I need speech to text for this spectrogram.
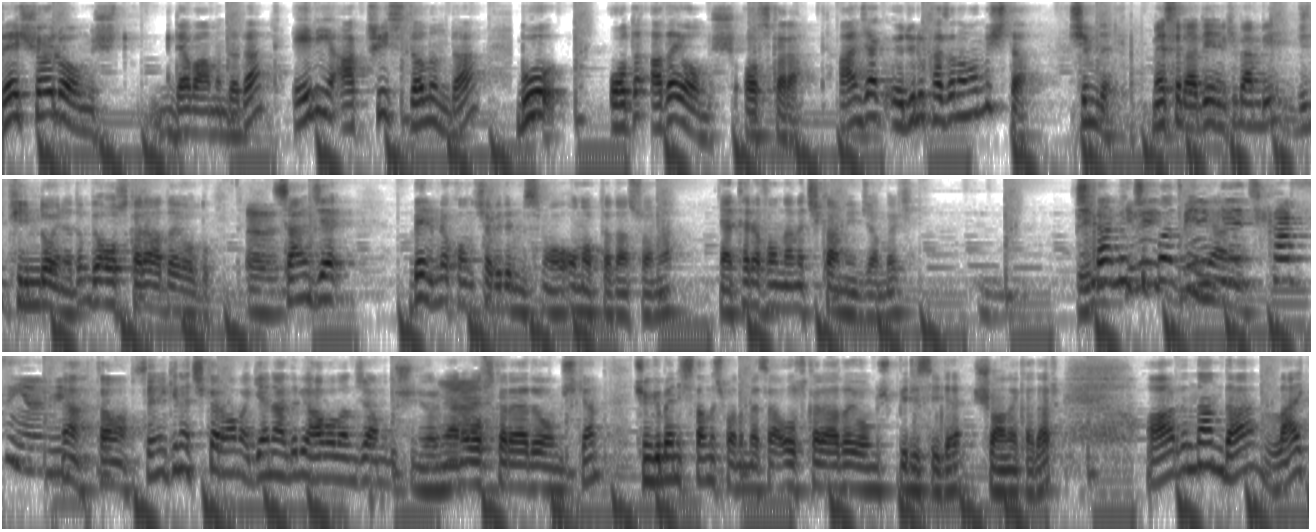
Ve şöyle olmuş devamında da en iyi aktris dalında bu oda, aday olmuş Oscar'a. Ancak ödülü kazanamamış da. Şimdi mesela diyelim ki ben bir filmde oynadım ve Oscar'a aday oldum. Evet. Sence benimle konuşabilir misin o, o noktadan sonra? Yani telefonlarına çıkarmayayım Canberk. Çıkar mıyım Benimkine- çıkmaz mıyım benimkine yani? çıkarsın yani. Ha tamam. Seninkine çıkarım ama genelde bir havalanacağımı düşünüyorum. Yani, Yani. Oscar'a aday olmuşken. Çünkü ben hiç tanışmadım mesela Oscar'a aday olmuş birisiyle şu ana kadar. Ardından da Like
